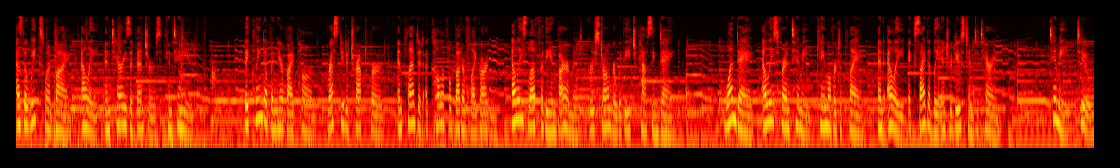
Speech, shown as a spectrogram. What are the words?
As the weeks went by, Ellie and Terry's adventures continued. They cleaned up a nearby pond, rescued a trapped bird, and planted a colorful butterfly garden. Ellie's love for the environment grew stronger with each passing day. One day, Ellie's friend Timmy came over to play, and Ellie excitedly introduced him to Terry. Timmy, too,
